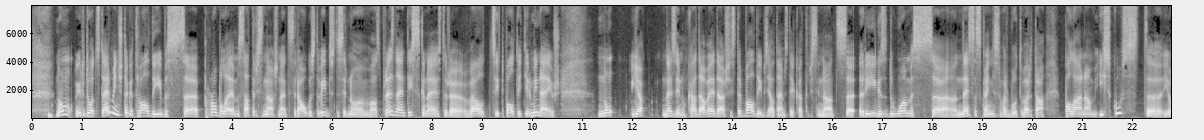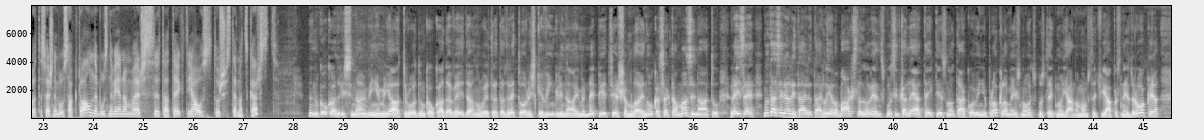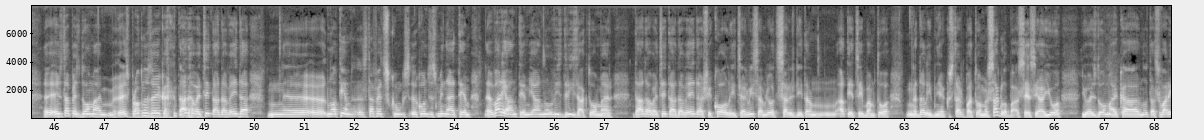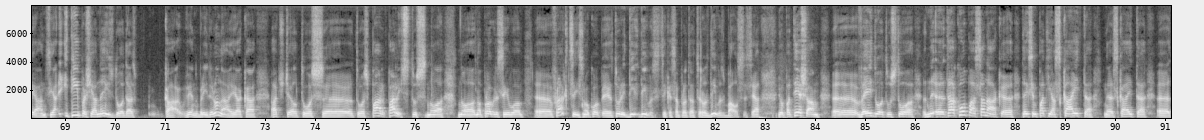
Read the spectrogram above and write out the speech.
nu, ir dots termiņš tagad valdības uh, problēmas atrisināšanai. Tas ir augusta vidus, tas ir no valsts prezidenta izskanējis, tur uh, vēl citi politiķi ir minējuši. Nu, ja nezinu, kādā veidā šis te valdības jautājums tiek atrisināts. Rīgas domas nesaskaņas varbūt var tā palēnām izkust, jo tas vairs nebūs aktuāli, nebūs nevienam vairs, tā teikt, jāuztur šis temats karsts. Ne, nu, kaut kāda risinājuma viņiem ir jāatrod, un kaut kādā veidā nu, tā, tāda retoriskie vingrinājumi ir nepieciešami, lai nu, saka, tā mazinātu reizē. Nu, tas ir arī tā ir, tā ir liela māksla. No vienas puses, kā neatteikties no tā, ko viņi ir proklamējuši, no otras puses, teikt, nu, jā, nu, mums taču jāpasniedz roka. Ja. Es tāpēc domāju, es prognozēju, ka tādā vai citādā veidā mm, e, no tiem Stafetes kundzes minētiem variantiem, jā, nu, visdrīzāk tomēr tādā vai citādā veidā šī koalīcija ar visām ļoti sarežģītām attiecībām to dalībnieku starpā tomēr saglabāsies. Jā, jo, jo es domāju, ka nu, tas variants, ja, it īpaši, ja neizdodas kā vienu brīdi runāja, ka atšķelt tos, eh, tos par, paristus no, no, no progresīvo uh, frakcijas, no kopējas. Tur ir di, divas, cik es saprotu, atceros, divas balsis. Ja? Jo patiešām uh, veidot uz to, tā kopā sanāk, teiksim, pat ja skaita, skaita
